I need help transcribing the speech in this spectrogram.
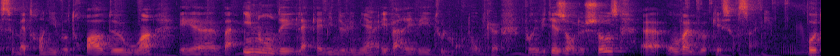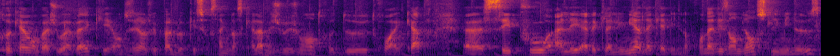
se mettre en niveau 3, 2 ou 1 et va inonder la cabine de lumière et va réveiller tout le monde. Donc pour éviter ce genre de choses, on va le bloquer sur 5. Autre cas, on va jouer avec, et en général, je ne vais pas le bloquer sur 5 dans ce cas-là, mais je vais jouer entre 2, 3 et 4. Euh, c'est pour aller avec la lumière de la cabine. Donc, on a des ambiances lumineuses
